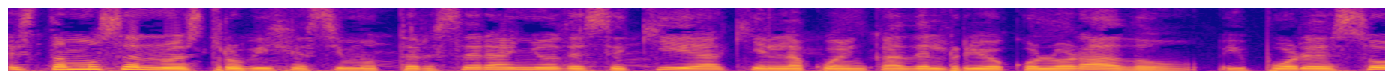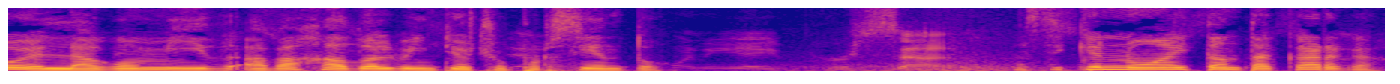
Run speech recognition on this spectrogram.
Estamos en nuestro vigésimo tercer año de sequía aquí en la cuenca del río Colorado y por eso el lago Mead ha bajado al 28%. Así que no hay tanta carga,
